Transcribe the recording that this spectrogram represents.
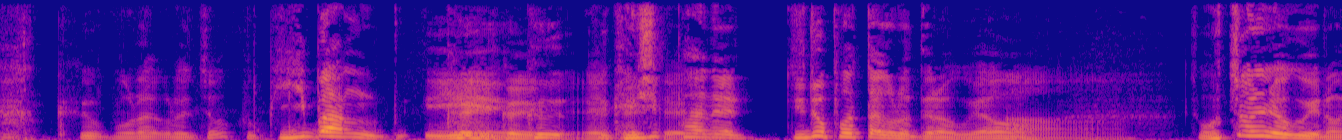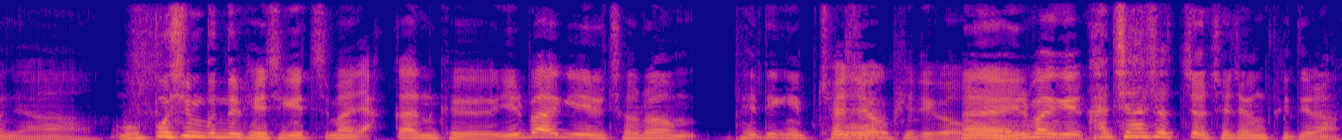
그 뭐라 그러죠? 그 비방이 글, 글, 그, 예, 그 게시판을 뒤덮었다 그러더라고요. 아, 어쩌려고 이러냐. 못 보신 분들 계시겠지만 약간 그 1박 2일처럼 패딩 입고 최재형 PD가 네, 1박 2일 같이 하셨죠. 최재형 PD랑.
